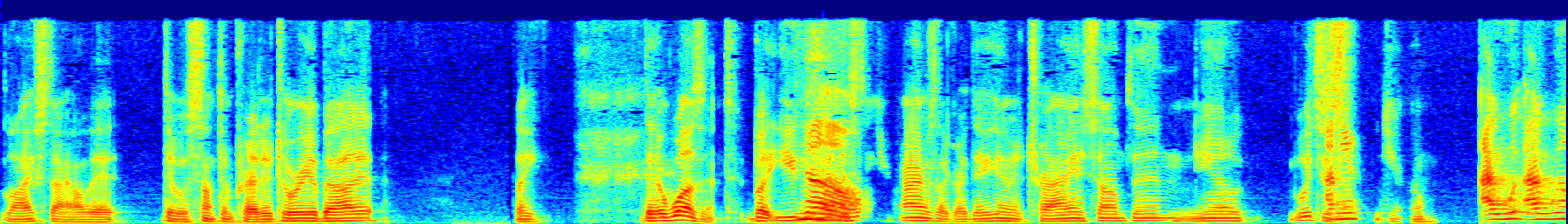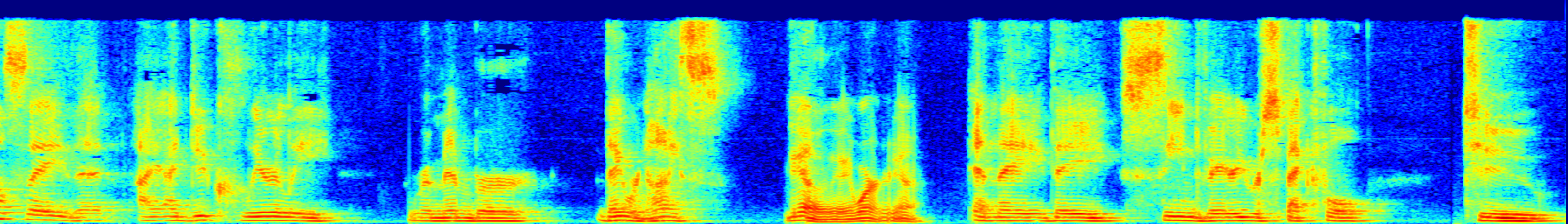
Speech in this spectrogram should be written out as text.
lifestyle that there was something predatory about it. Like there wasn't, but you No. had this thing in your mind like, are they gonna try something? You know, which I is mean- you know I, w- I will say that I, I do clearly remember they were nice yeah they were yeah and they they seemed very respectful to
